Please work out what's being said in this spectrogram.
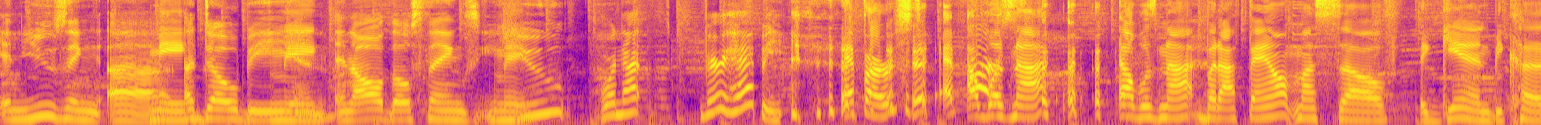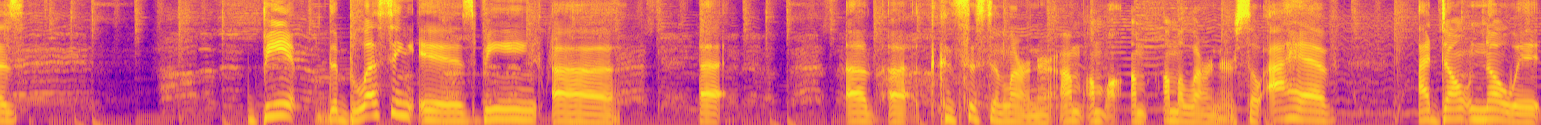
and using uh, Me. Adobe. And, and all those things, Me. you were not very happy. At first, I was not. I was not, but I found myself again because being the blessing is being a a, a, a consistent learner. I'm, I'm I'm I'm a learner, so I have I don't know it.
